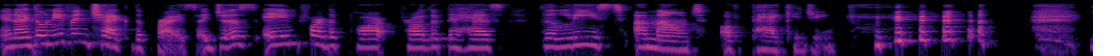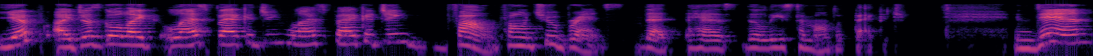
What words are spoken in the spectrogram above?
and I don't even check the price, I just aim for the product that has the least amount of packaging. yep, I just go like less packaging, less packaging, found, found two brands that has the least amount of packaging. And then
